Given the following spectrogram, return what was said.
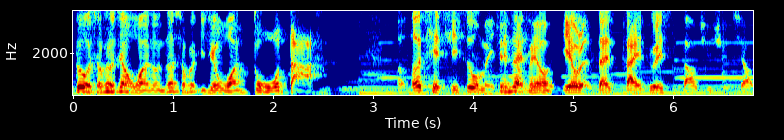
对我小朋友这样玩哦，你知道小朋友以前玩多大？而而且其实我们以前小朋友也有人在带瑞士刀去学校。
